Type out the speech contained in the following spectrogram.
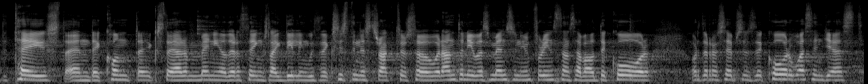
the taste and the context. There are many other things like dealing with existing structures. So what Anthony was mentioning, for instance, about the core or the receptions, the core wasn't just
